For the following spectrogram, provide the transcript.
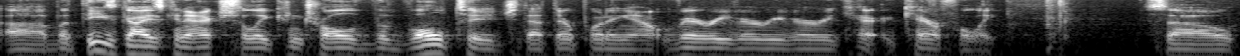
Uh, but these guys can actually control the voltage that they're putting out very, very, very carefully. So,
